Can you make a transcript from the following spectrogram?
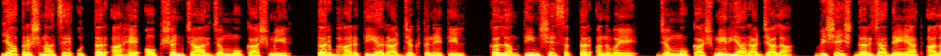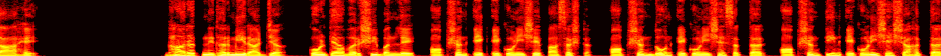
या प्रश्नाचे उत्तर आहे ऑप्शन चार जम्मू काश्मीर तर भारतीय राज्यघटनेतील कलम तीनशे सत्तर अन्वये जम्मू काश्मीर या राज्याला विशेष दर्जा देण्यात आला आहे. भारत निधर्मी राज्य कोणत्या वर्षी बनले? ऑप्शन एक एकोणीसशे पासष्ट ऑप्शन दोन एकोणीसशे सत्तर ऑप्शन तीन एकोणीसशे शहात्तर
